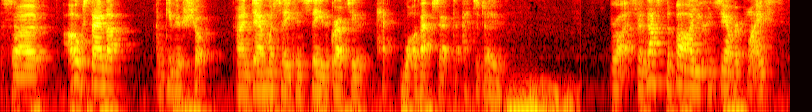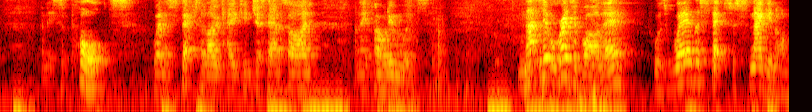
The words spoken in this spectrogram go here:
So I'll stand up and give you a shot going downwards so you can see the gravity, what I've actually had to do. Right, so that's the bar you can see I've replaced and it supports where the steps are located just outside and they fold inwards. And that little reservoir there was where the steps were snagging on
